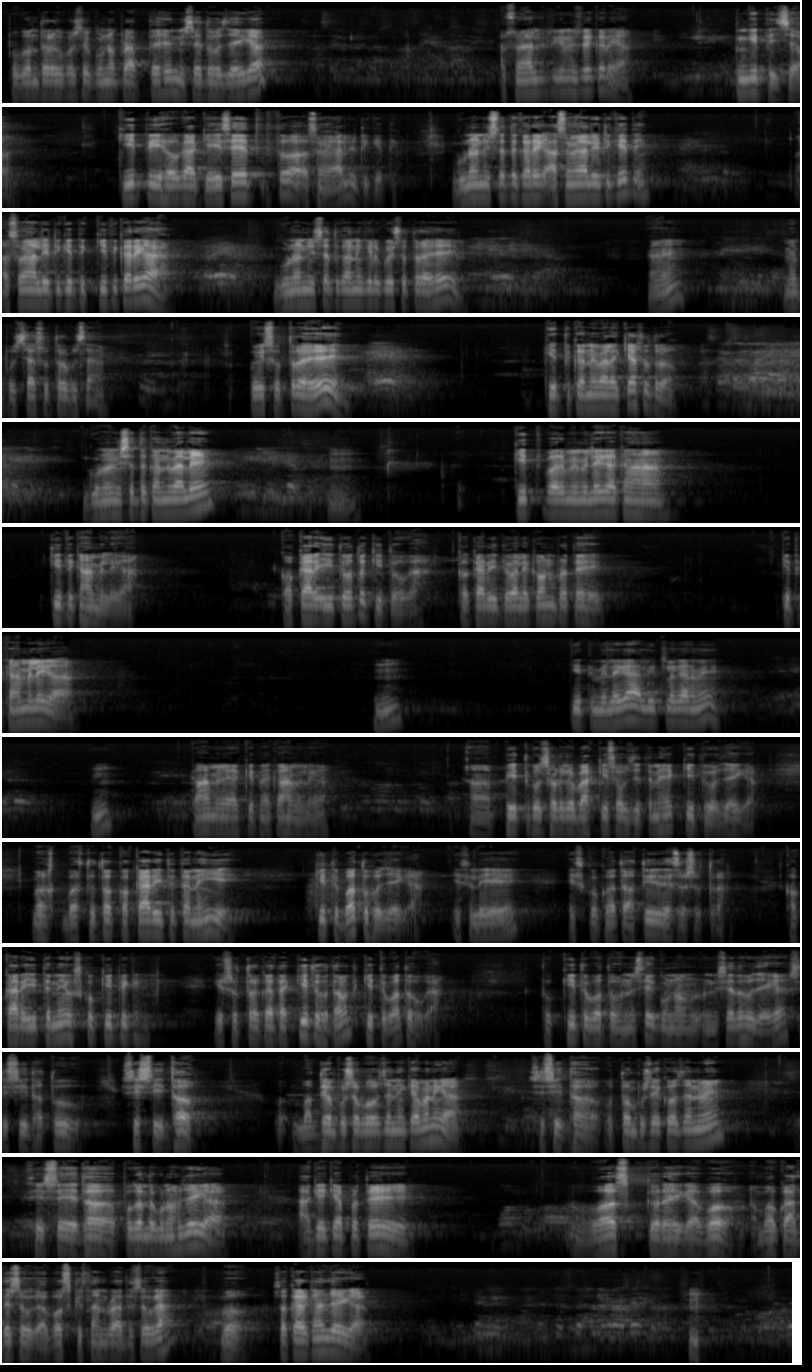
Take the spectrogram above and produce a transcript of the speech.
पुगंतर ऊपर से गुण प्राप्त है, निषेध हो जाएगा। असमयालिटी निषेध करेगा किंगित कीति होगा कैसे? तो असमयालिटी कहते गुण निषेध करेगा, असमयालिटी कहते असमयालिटी कहते कित करेगा? गुण निषेध करने के लिए कोई सूत्र है? हैं? मैं पूछा सूत्र पूछा? कोई सूत्र है? कित करने वाला क्या सूत्र? गुण निषेध करने वाले? कित पर में मिलेगा कहाँ? कित कहाँ मिलेगा? ककार ईत हो तो कित होगा। ककार ईत वाले कौन प्रत्यय है? कित कहाँ मिलेगा? हम्म? कित मिलेगा लिट लगाने में? हम्म? कहाँ मिलेगा? कितना कहाँ मिलेगा? हाँ पित्त को छोड़ के बाकी सब जितने हैं, कित हो जाएगा। वस्तु तो ककार इत तो नहीं है। कित बत हो जाएगा। इसलिए इसको कहते अतिदेश सूत्र। ककार इत नहीं उसको कित ये सूत्र कहता है कित होता मतलब कितवत होगा। तो कितवत होने से गुण निषेध हो जाएगा। शिशि धतु शिशि ध मध्यम पुरुष भोजन क्या बनेगा? शिशि ध उत्तम पुरुष के वज़न में शिष्य ध पुगंध गुण हो जाएगा। आगे क्या प्रत्यय वस रहेगा, व। व का आदेश होगा वस के स्थान पर आदेश होगा, व। सकार कहाँ जाएगा?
